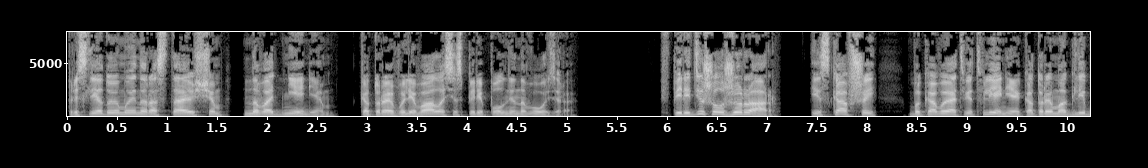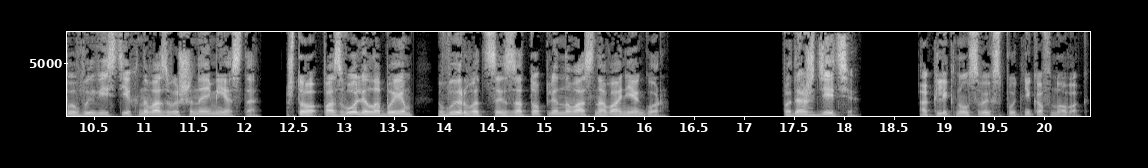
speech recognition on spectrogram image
преследуемые нарастающим наводнением, которое выливалось из переполненного озера. Впереди шел Жерар, искавший боковые ответвления, которые могли бы вывести их на возвышенное место, что позволило бы им вырваться из затопленного основания гор. «Подождите!» — окликнул своих спутников Новак.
